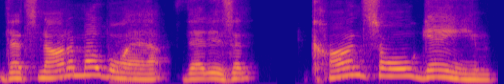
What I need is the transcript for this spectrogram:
That's not a mobile app. That is a console game.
